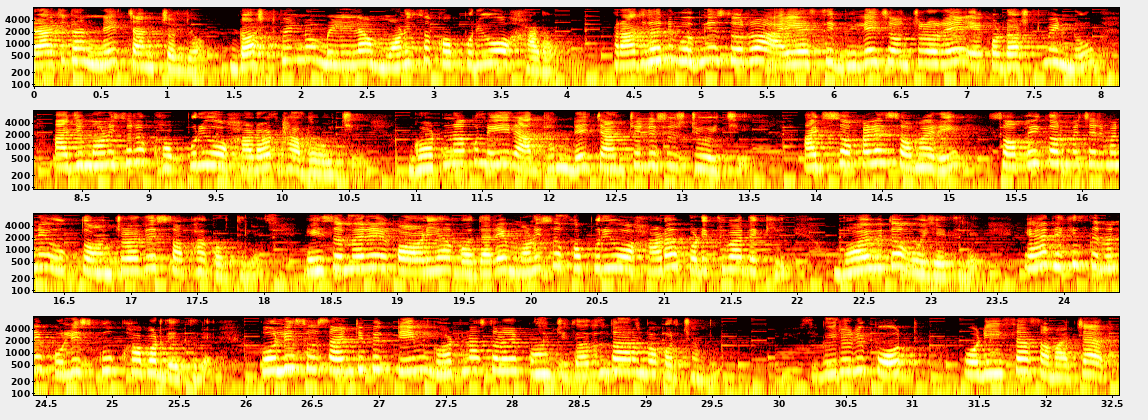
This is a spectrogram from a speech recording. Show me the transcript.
ରାଜଧାନୀରେ ଚାଞ୍ଚଲ୍ୟ। ଡଷ୍ଟବିନ୍ରୁ ମିଳିଲା ମଣିଷ ଖପୁରି ଓ ହାଡ଼। ରାଜଧାନୀ ଭୁବନେଶ୍ୱରର ଆଇଆଇସି ଭିଲେଜ ଅଞ୍ଚଳରେ ଏକ ଡଷ୍ଟବିନ୍ରୁ ଆଜି ମଣିଷର ଖପୁରି ଓ ହାଡ଼ ଠାବ ହୋଇଛି। ଘଟଣାକୁ ନେଇ ରାଜଧାନୀରେ ଚାଞ୍ଚଲ୍ୟ ସୃଷ୍ଟି ହୋଇଛି। ଆଜି ସକାଳେ ସମୟରେ ସଫେଇ କର୍ମଚାରୀମାନେ ଉକ୍ତ ଅଞ୍ଚଳରେ ସଫା କରୁଥିଲେ। ଏହି ସମୟରେ ଏକ ଅଳିଆ ଗଦାରେ ମଣିଷ ଖପୁରି ଓ ହାଡ଼ ପଡ଼ିଥିବା ଦେଖି ଭୟଭୀତ ହୋଇଯାଇଥିଲେ। ଏହା ଦେଖି ସେମାନେ ପୋଲିସକୁ ଖବର ଦେଇଥିଲେ। ପୋଲିସ ଓ ସାଇଣ୍ଟିଫିକ୍ ଟିମ୍ ଘଟଣାସ୍ଥଳରେ ପହଞ୍ଚି ତଦନ୍ତ ଆରମ୍ଭ କରିଛନ୍ତି। ब्यूरो रिपोर्ट ओडिशा समाचार।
